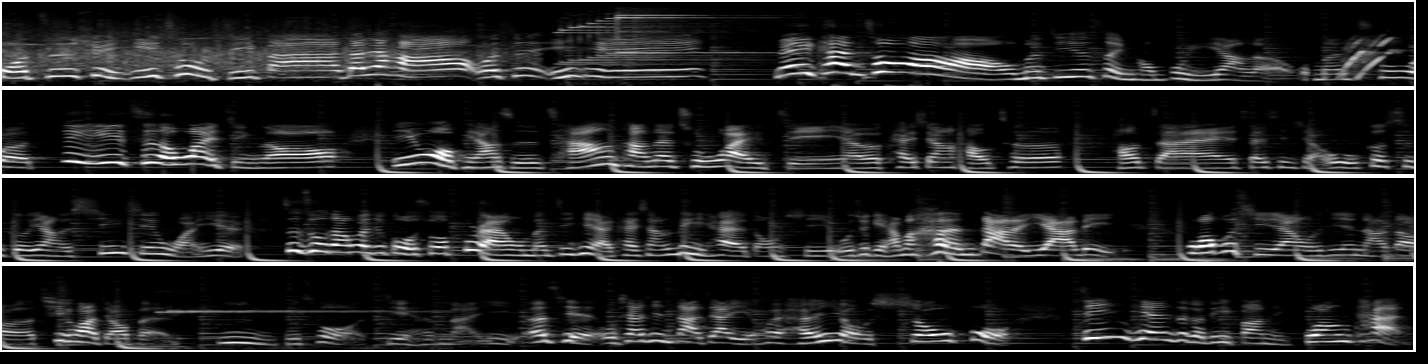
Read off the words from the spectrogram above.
活资讯一触即发。大家好，我是莹婷。没看错，我们今天摄影棚不一样了，我们出了第一次的外景喽。因为我平常时常常在出外景，然后开箱豪车、豪宅、三星小物，各式各样的新鲜玩意儿。制作单位就跟我说，不然我们今天来开箱厉害的东西，我就给他们很大的压力。果不其然，我今天拿到了企划脚本，嗯，不错，姐很满意，而且我相信大家也会很有收获。今天这个地方，你光看。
